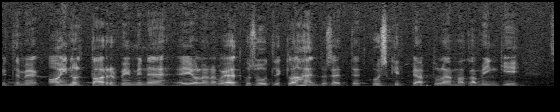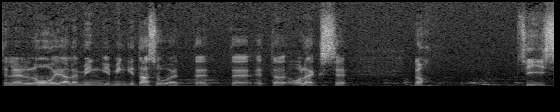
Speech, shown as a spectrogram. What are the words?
ütleme, ainult tarbimine ei ole nagu jätkusuutlik lahendus, et, et kuskilt peab tulema ka mingi sellele loojale mingi, mingi tasu, et, et, et ta oleks noh, siis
